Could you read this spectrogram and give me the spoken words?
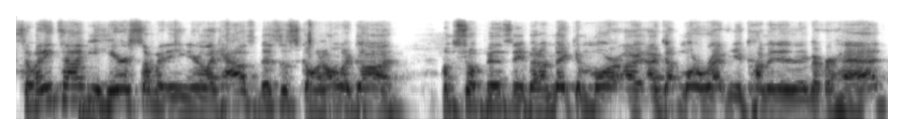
So anytime you hear somebody and you're like, how's business going? Oh my God, I'm so busy, but I'm making more. I, I got more revenue coming in than they've ever had.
